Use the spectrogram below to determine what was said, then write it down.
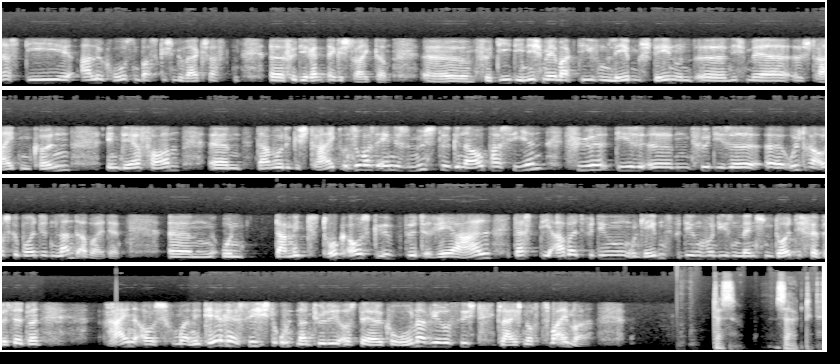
dass die alle großen baskischen Gewerkschaften äh, für die Rentner gestreikt haben. Äh, für die, die nicht mehr im aktiven Leben stehen und äh, nicht mehr äh, streiken können in der Form, ähm, da wurde gestreikt und sowas ähnliches müsste genau passieren für die ähm, für diese äh, ultra ausgebeuteten Landarbeiter. Ähm, und damit Druck ausgeübt wird, real, dass die Arbeitsbedingungen und Lebensbedingungen von diesen Menschen deutlich verbessert werden rein aus humanitärer Sicht und natürlich aus der Coronavirus-Sicht gleich noch zweimal. Das sagt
